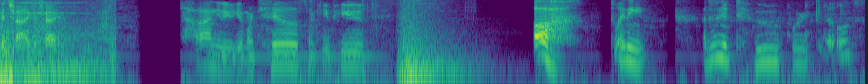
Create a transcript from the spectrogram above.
Good try, good try kills, my QP. Oh, ah, 20. I just need two more kills.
